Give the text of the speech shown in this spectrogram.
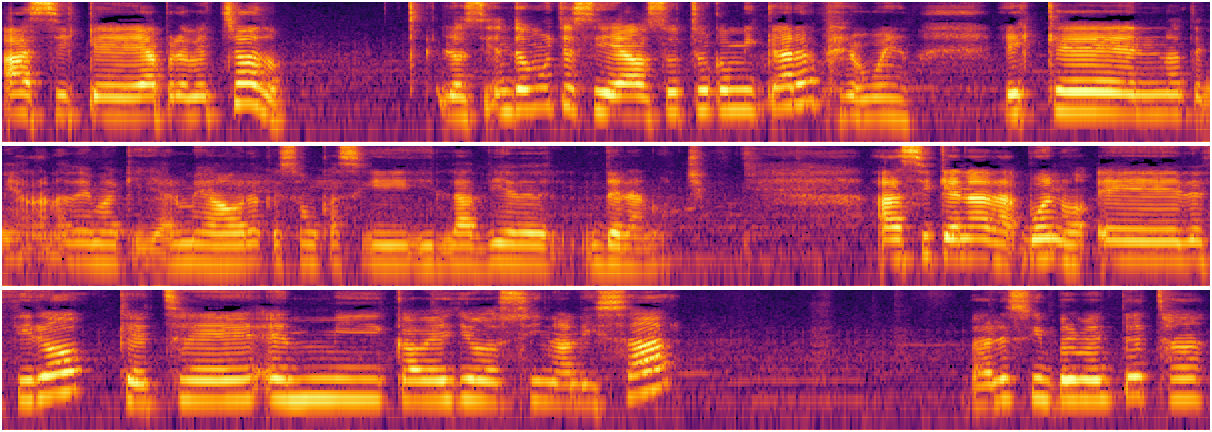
Así que he aprovechado. Lo siento mucho si os asusto con mi cara, pero bueno, es que no tenía ganas de maquillarme ahora que son casi las 10 de la noche. Así que nada, bueno, eh, deciros que este es mi cabello sin alisar, ¿vale? Simplemente está,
